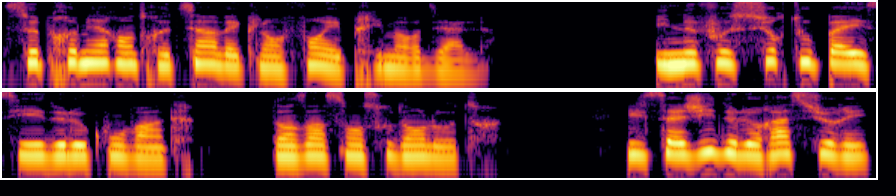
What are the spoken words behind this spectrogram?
Ce premier entretien avec l'enfant est primordial. Il ne faut surtout pas essayer de le convaincre, dans un sens ou dans l'autre. Il s'agit de le rassurer,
